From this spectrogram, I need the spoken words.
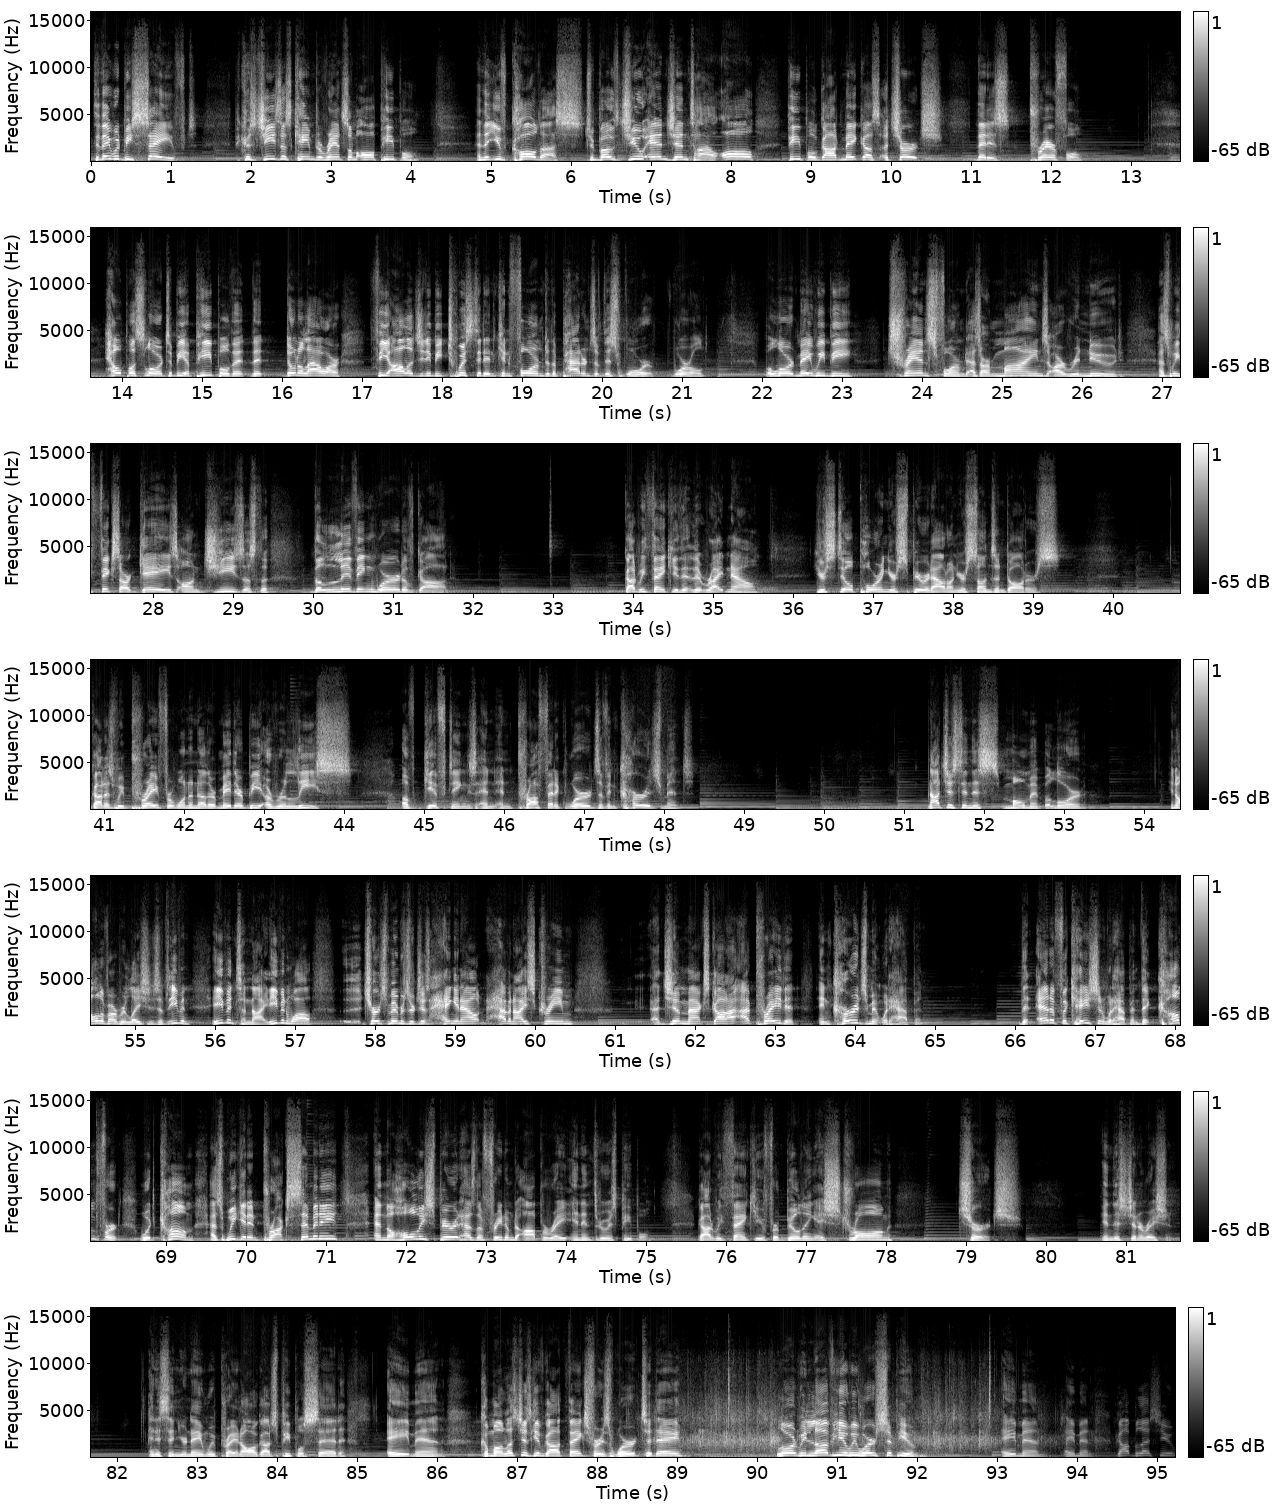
that they would be saved because Jesus came to ransom all people and that you've called us to both Jew and Gentile, all people, God, make us a church that is prayerful. Help us, Lord, to be a people that, that don't allow our theology to be twisted and conformed to the patterns of this war, world. But Lord, may we be transformed as our minds are renewed, as we fix our gaze on Jesus, the, the living Word of God. God, we thank you that, that right now you're still pouring your Spirit out on your sons and daughters. God, as we pray for one another, may there be a release of giftings and, and prophetic words of encouragement. Not just in this moment, but Lord, in all of our relationships, even, even tonight, even while uh, church members are just hanging out and having ice cream at Jim Max, God, I, I pray that encouragement would happen that edification would happen, that comfort would come as we get in proximity and the Holy Spirit has the freedom to operate in and through his people. God, we thank you for building a strong church in this generation. And it's in your name we pray. And all God's people said, Amen. Come on, let's just give God thanks for his word today. Lord, we love you. We worship you. Amen. Amen. God bless you.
